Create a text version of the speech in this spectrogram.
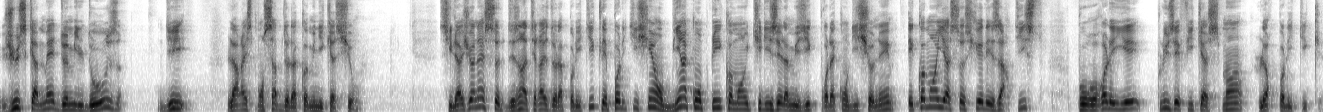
jusqu'à mai 2012, dit la responsable de la communication. Si la jeunesse se désintéresse de la politique, les politiciens ont bien compris comment utiliser la musique pour la conditionner et comment y associer les artistes pour relayer plus efficacement leur politique.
